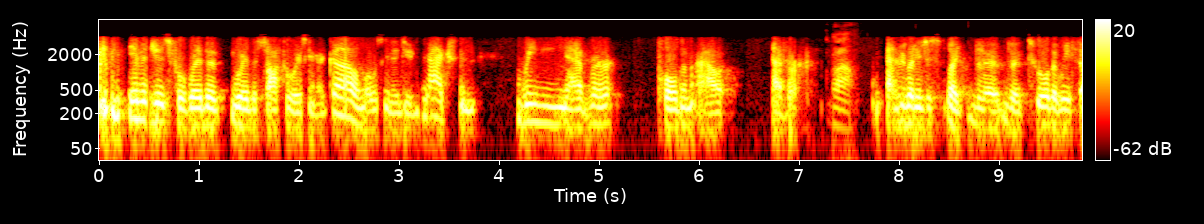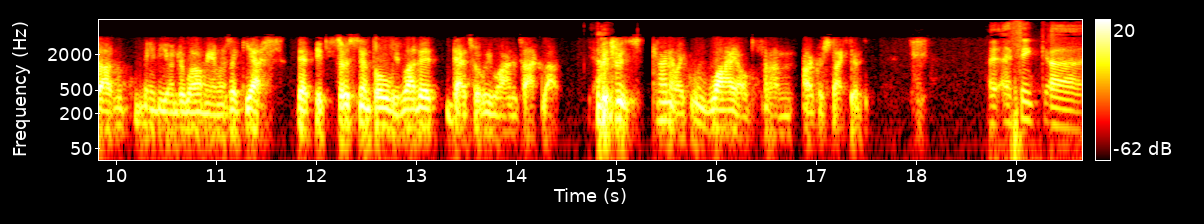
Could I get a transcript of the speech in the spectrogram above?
images for where the where the software was going to go and what was going to do next, and we never pulled them out ever. Wow. Everybody just like the the tool that we thought may be underwhelming and was like, yes, that it's so simple, we love it, that's what we want to talk about. Yeah. Which was kind of like wild from our perspective. I, I think uh,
